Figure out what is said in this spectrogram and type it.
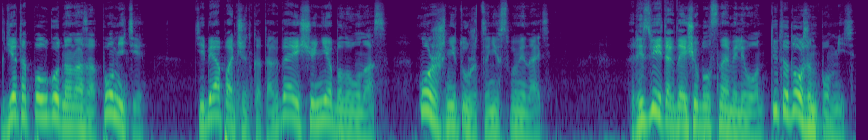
Где-то полгода назад, помните? Тебя, Панченко, тогда еще не было у нас. Можешь не тужиться, не вспоминать. Резвей тогда еще был с нами, Леон, ты-то должен помнить.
